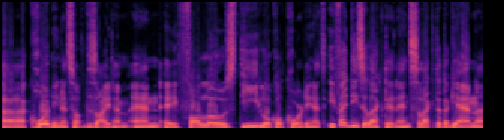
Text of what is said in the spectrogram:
uh, coordinates of this item and it follows the local coordinates. If I deselect it and select it again,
